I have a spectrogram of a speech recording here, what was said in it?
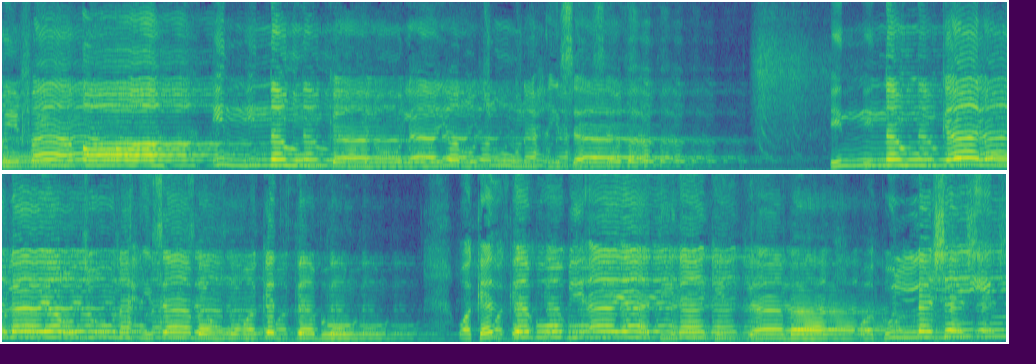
وفاقا إنهم كانوا لا يرجون حسابا إنهم كانوا لا يرجون حسابا وكذبوا وكذبوا بآياتنا كذابا وكل شيء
